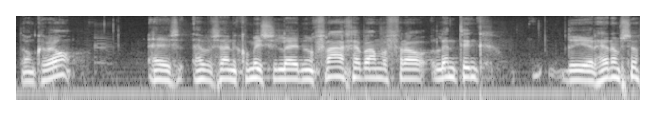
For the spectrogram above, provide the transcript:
Dank u wel. Hebben zijn de commissieleden nog vragen hebben aan mevrouw Lentink? De heer Hermsen.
